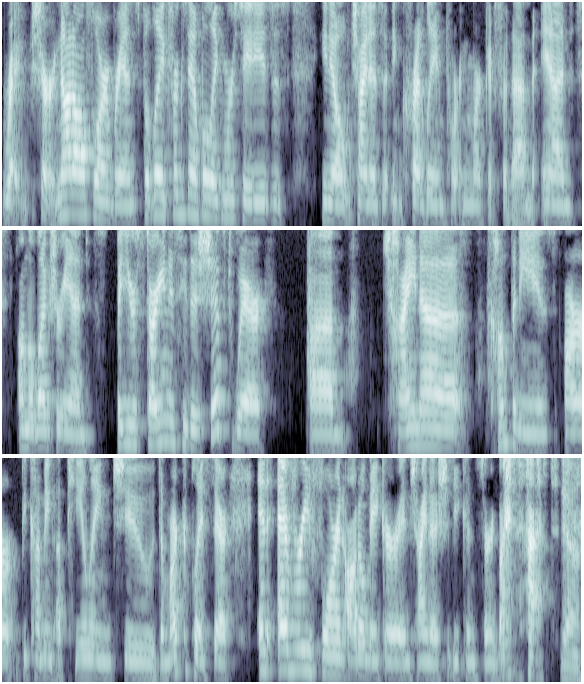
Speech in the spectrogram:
Right, sure. Not all foreign brands, but like for example, like Mercedes is, you know, China is an incredibly important market for them and on the luxury end. But you're starting to see this shift where um, China companies are becoming appealing to the marketplace there and every foreign automaker in china should be concerned by that yeah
